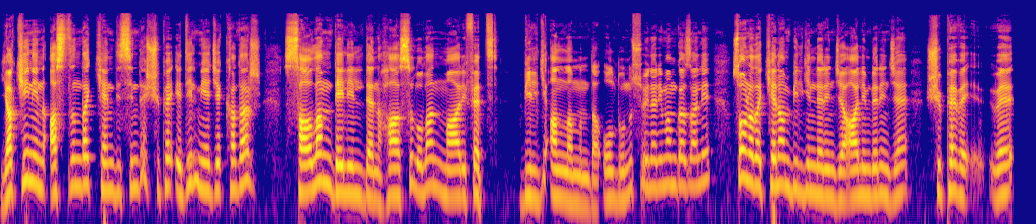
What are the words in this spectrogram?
Yakinin aslında kendisinde şüphe edilmeyecek kadar sağlam delilden hasıl olan marifet bilgi anlamında olduğunu söyler İmam Gazali. Sonra da kelam bilginlerince alimlerince şüphe ve, ve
